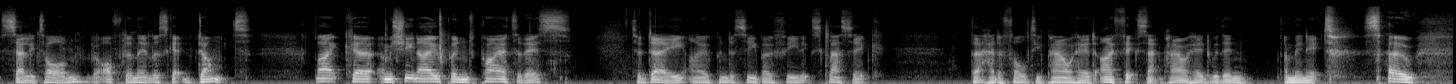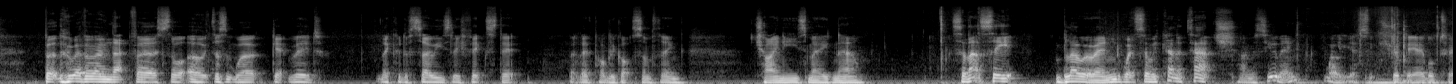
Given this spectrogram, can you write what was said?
sell it on, but often they'll just get dumped. Like uh, a machine I opened prior to this, today I opened a Sebo Felix Classic that had a faulty power head. I fixed that power head within a minute. So but whoever owned that first thought, oh, it doesn't work, get rid. They could have so easily fixed it, but they've probably got something Chinese made now. So that's the blower end, where so we can attach, I'm assuming, well, yes, it should be able to,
